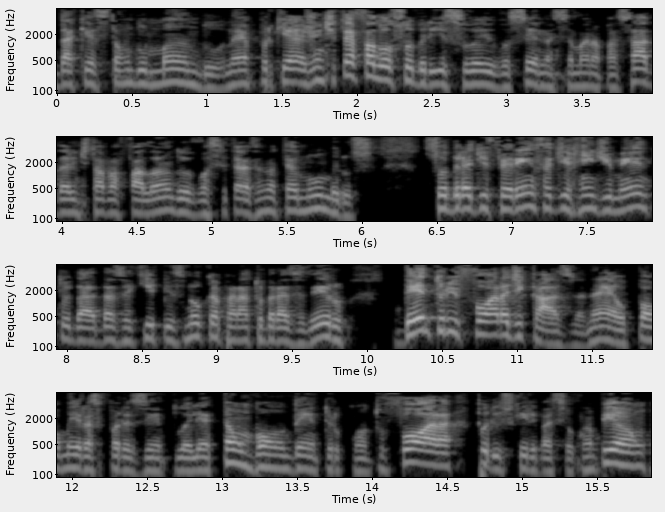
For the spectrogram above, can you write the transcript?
da questão do mando, né? Porque a gente até falou sobre isso eu e você na semana passada, a gente estava falando, você trazendo até números sobre a diferença de rendimento da, das equipes no Campeonato Brasileiro dentro e fora de casa, né? O Palmeiras, por exemplo, ele é tão bom dentro quanto fora, por isso que ele vai ser o campeão.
